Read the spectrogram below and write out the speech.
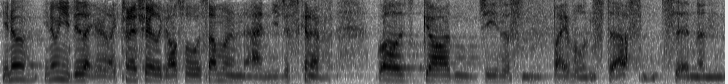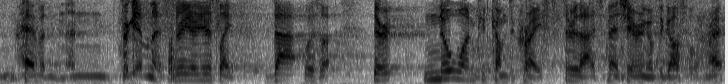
You know, you know when you do that, you're like trying to share the gospel with someone and you just kind of, well, it's God and Jesus and Bible and stuff and sin and heaven and forgiveness. Right? And you're just like, that was, a, there, no one could come to Christ through that sharing of the gospel, right?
